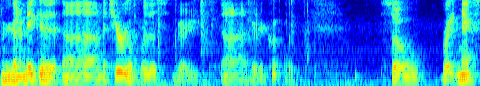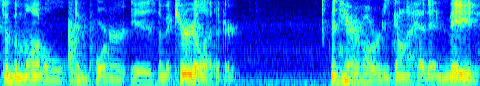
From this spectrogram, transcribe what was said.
we're going to make a uh, material for this very, uh, very quickly. So right next to the model importer is the material editor. And here I've already gone ahead and made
